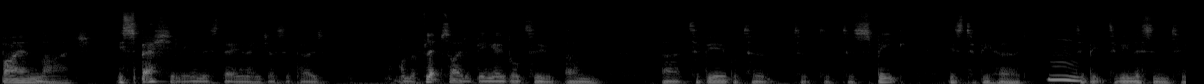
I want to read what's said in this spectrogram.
by and large, especially in this day and age, I suppose, on the flip side of being able to um, uh, to be able to, to, to, to speak is to be heard, to be to be listened to.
